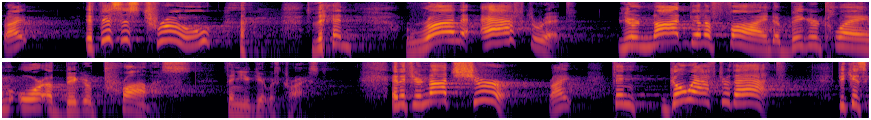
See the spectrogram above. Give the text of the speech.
right? If this is true, then run after it. You're not going to find a bigger claim or a bigger promise than you get with Christ. And if you're not sure, right, then go after that. Because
